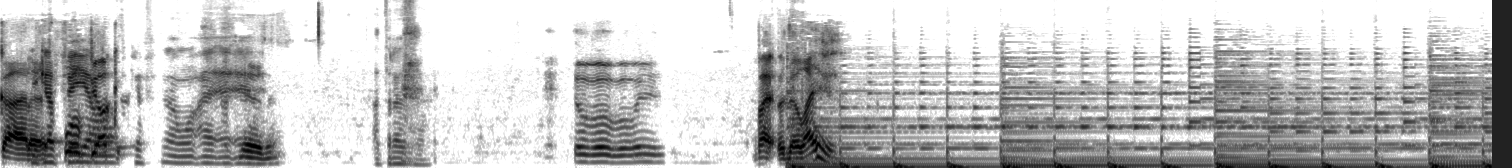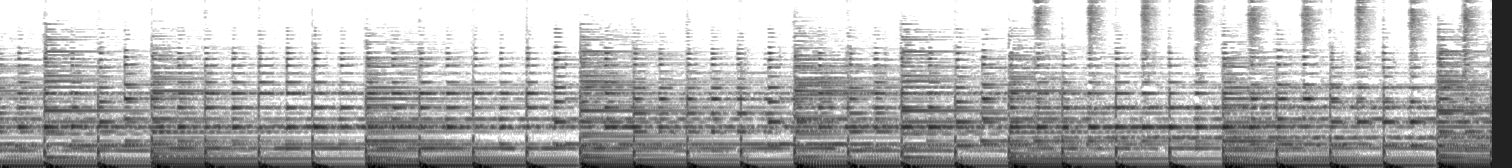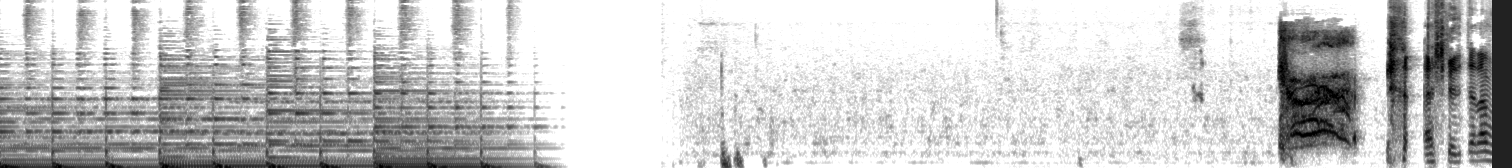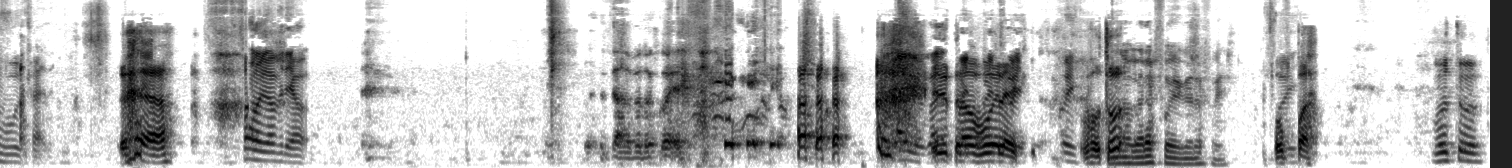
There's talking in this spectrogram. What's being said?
cara. Fica Pô, feia, pior que. Não, é, é, é, atrasou. Então vamos, vamos aí. Vai, deu live? Que ele travou, cara. É. Fala, Gabriel. Tá, mas qual é? Aí, Ele foi, travou, foi, moleque. foi, foi. Voltou? Não, agora foi, agora foi. foi. Opa. Voltou.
